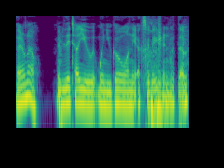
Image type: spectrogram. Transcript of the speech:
I don't know. Maybe hmm. they tell you when you go on the excavation with them.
